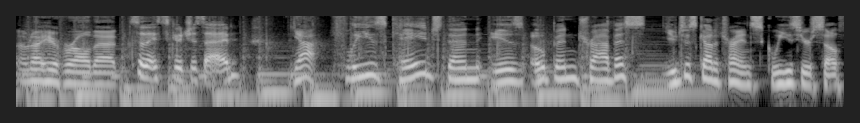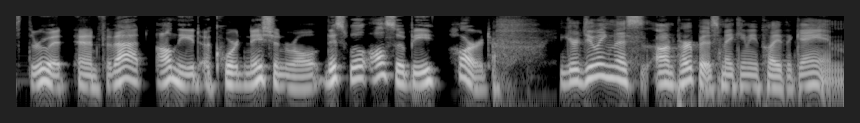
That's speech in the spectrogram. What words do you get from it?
I'm not here for all that. So they scooch aside. Yeah, Flea's cage then is open, Travis. You just got to try and squeeze yourself through it. And for that, I'll need a coordination roll. This will also be hard. You're doing this on purpose, making me play the game,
